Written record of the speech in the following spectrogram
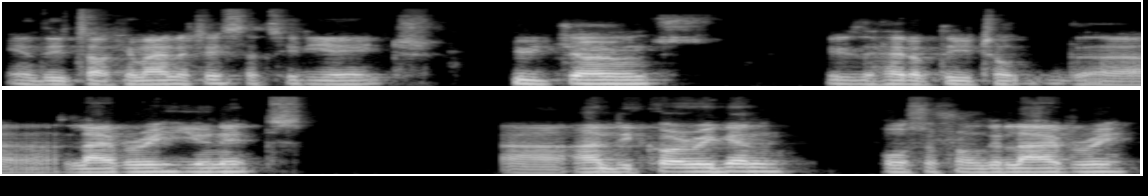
in digital humanities at CDH, Hugh Jones, who's the head of digital the library unit, uh, Andy Corrigan, also from the library,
